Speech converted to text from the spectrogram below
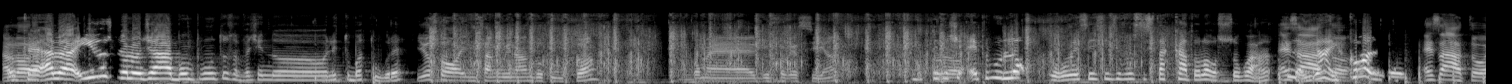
Allora, ok, allora io sono già a buon punto, sto facendo le tubature. Io sto insanguinando tutto, come è giusto che sia. Però... È proprio l'osso, come se si fosse staccato l'osso qua. Esatto. Ah, il collo. Esatto,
